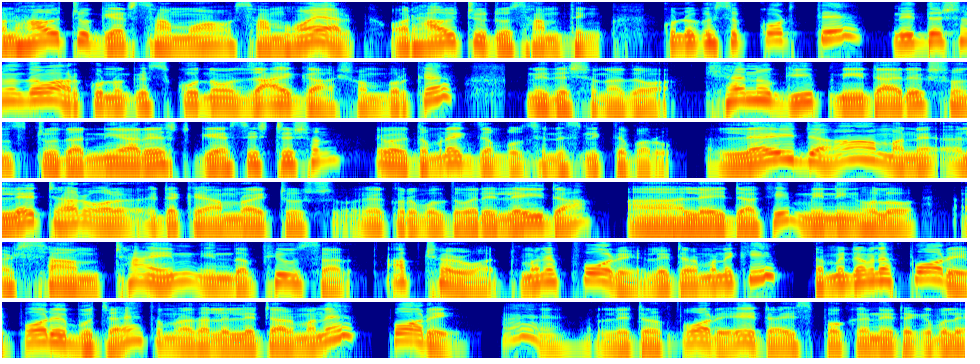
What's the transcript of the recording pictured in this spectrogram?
on how to get some somewhere or how to do something কোনো কিছু করতে নির্দেশনা দেওয়া আর কোনো কিছু, কোনো জায়গা সম্পর্কে নির্দেশনা দেওয়া। Can give me directions to the nearest gas station এবার তোমরা এক্সাম্পল সেন্টেন্স লিখতে পারো। লেইডা মানে লেটার অর এটাকে আমরা একটু করে বলতে পারি, লেইডা। লেইডা কি? মিনিং হলো আর some time in the future afterward মানে পরে। লেটার মানে কি? তার মানে এটা মানে পরে পরে বোঝায়। তোমরা তাহলে লেটার মানে পরে। হ্যাঁ লেটার পরে এটা স্পোকেন এটাকে বলে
